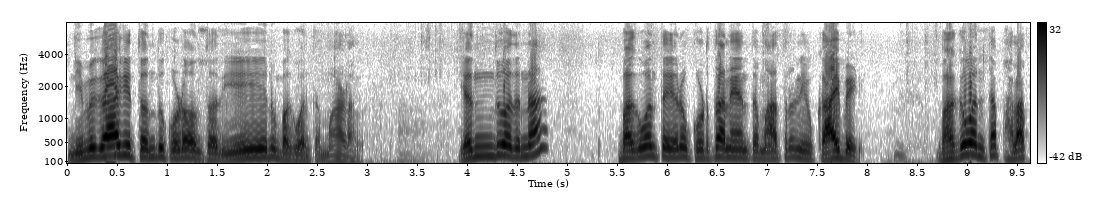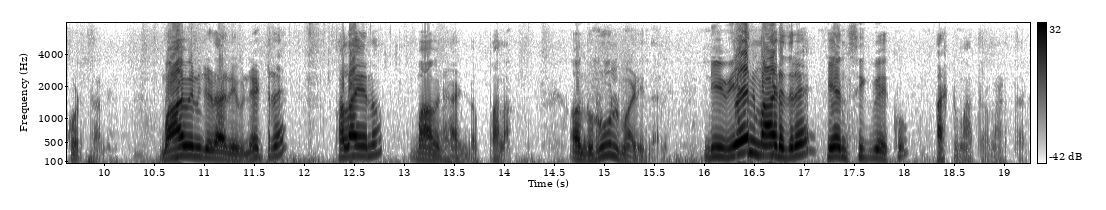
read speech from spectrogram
ನಿಮಗಾಗಿ ತಂದು ಕೊಡೋವಂಥದ್ದು ಏನು ಭಗವಂತ ಮಾಡಲ್ಲ. ಎಂದು ಅದನ್ನು ಭಗವಂತ ಏನೋ ಕೊಡ್ತಾನೆ ಅಂತ ಮಾತ್ರ ನೀವು ಕಾಯಬೇಡಿ. ಭಗವಂತ ಫಲ ಕೊಡ್ತಾನೆ. ಮಾವಿನ ಗಿಡ ನೀವು ನೆಟ್ಟರೆ ಫಲ ಏನು? ಮಾವಿನ ಹಣ್ಣು ಫಲ. ಒಂದು ರೂಲ್ ಮಾಡಿದ್ದಾನೆ ನೀವೇನು ಮಾಡಿದರೆ ಏನು ಸಿಗಬೇಕು ಅಷ್ಟು ಮಾತ್ರ ಮಾಡ್ತಾರೆ.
